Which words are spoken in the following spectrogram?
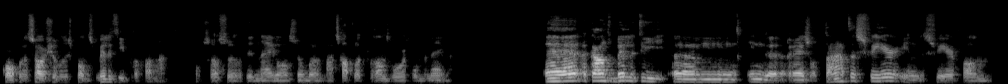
corporate social responsibility programma, of zoals we dat in het Nederlands noemen, maatschappelijk verantwoord ondernemen. Accountability um, in de resultatensfeer, in de sfeer van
